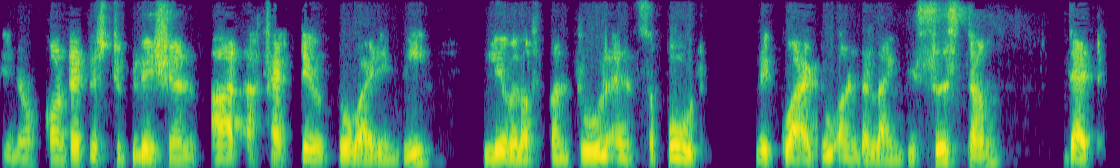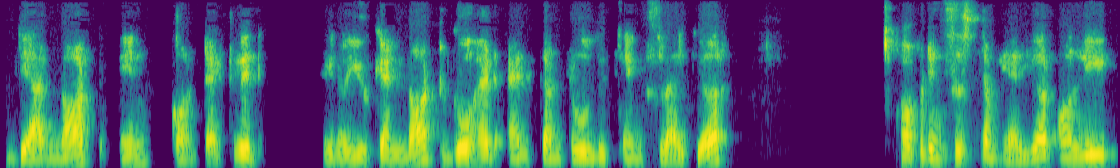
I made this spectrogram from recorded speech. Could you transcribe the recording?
you know contract stipulation are effective providing the level of control and support required to underline the system that they are not in contact with. You know you cannot go ahead and control the things like your operating system here. You're only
